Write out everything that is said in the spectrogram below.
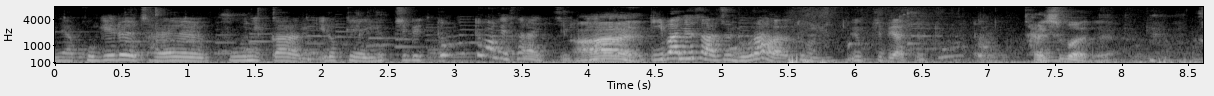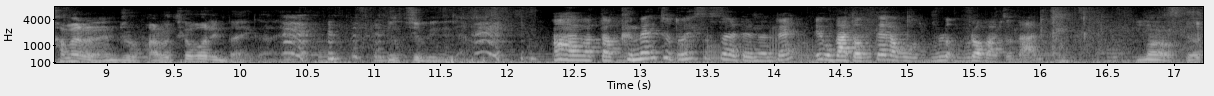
아니야 고기를 잘 구우니까 이렇게 육즙이 뚱뚱하게 살아있지. 아, 입안에서 아주 놀아. 좀 육즙이 아주 뚱뚱. 잘 씹어야 돼. 카메라 렌즈로 바로 튀어버린다니까. 육즙이 그냥. 아 맞다 그 멘트도 했었어야 되는데 이거 맛 어때라고 물어, 물어봐줘 나한테. 정말 어때?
